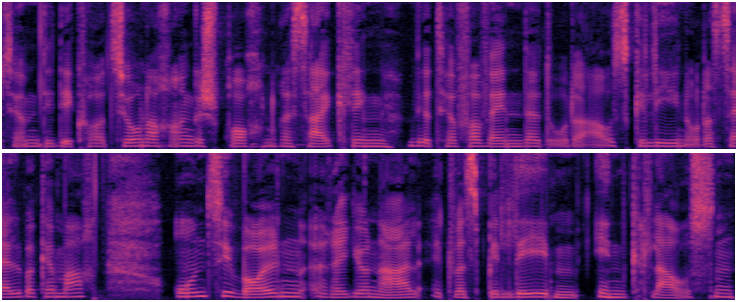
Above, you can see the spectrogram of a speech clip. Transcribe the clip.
Sie haben die Dekoration auch angesprochen. Recycling wird hier verwendet oder ausgeliehen oder selber gemacht. Und sie wollen regional etwas beleben in Klausen.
